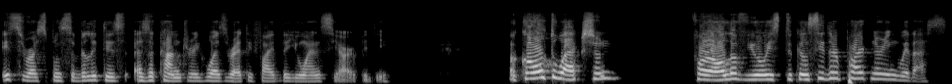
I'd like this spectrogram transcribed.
its responsibilities as a country who has ratified the UN CRPD. A call to action for all of you is to consider partnering with us.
